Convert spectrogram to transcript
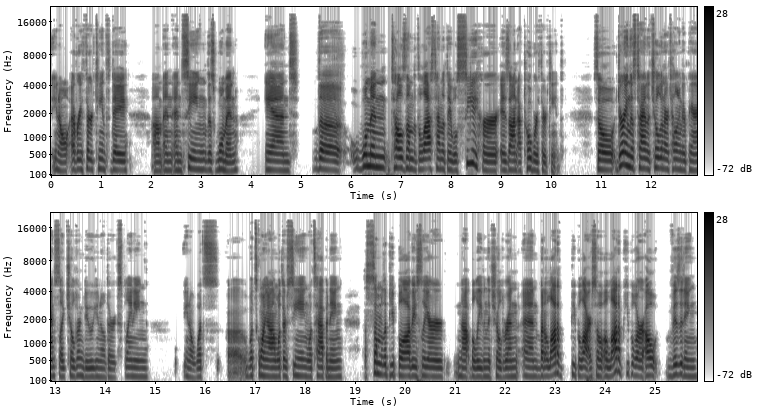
you know, every 13th day um, and, and seeing this woman. And the woman tells them that the last time that they will see her is on October 13th. So during this time, the children are telling their parents, like children do, you know, they're explaining, you know, what's uh, what's going on, what they're seeing, what's happening. Some of the people obviously are not believing the children, and but a lot of people are. So a lot of people are out visiting,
